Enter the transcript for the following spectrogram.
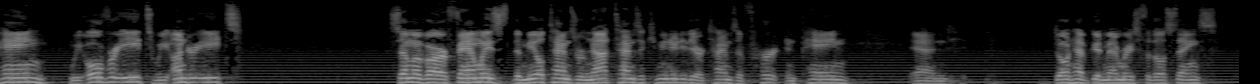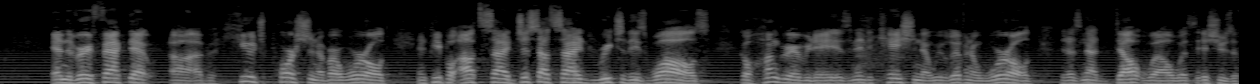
pain. We overeat. We undereat. Some of our families, the meal times were not times of community. They were times of hurt and pain and don't have good memories for those things. and the very fact that uh, a huge portion of our world and people outside, just outside reach of these walls, go hungry every day is an indication that we live in a world that has not dealt well with issues of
